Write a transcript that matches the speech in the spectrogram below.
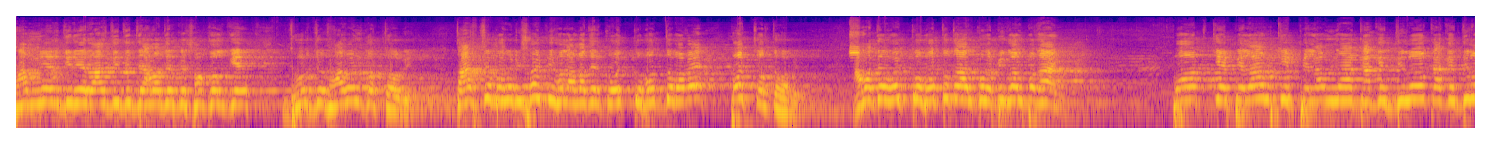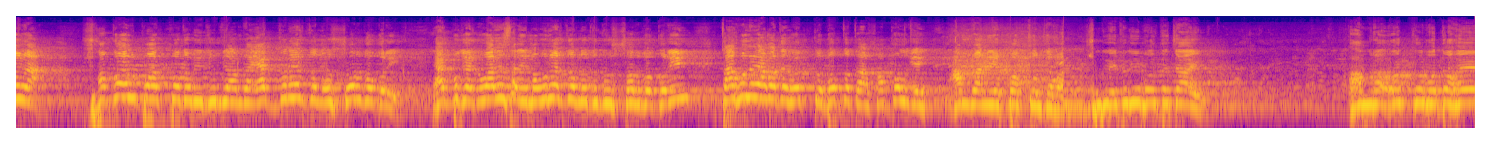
সামনের দিনে রাজনীতিতে আমাদেরকে সকলকে ধৈর্য ধারণ করতে হবে। তার চেয়ে বড় বিষয়টি হলো আমাদেরকে ঐক্যবদ্ধভাবে পথ চলতে হবে। আমাদের ঐক্যবদ্ধতার কোনো বিকল্প নাই। পথ কে পেলাম, কি পেলাম না, কাকে দিল কাকে দিল না, সকল পথ পদবি যদি আমরা একজনের জন্য উৎসর্গ করি অ্যাডভোকেট ওয়ারেস আলী মামুনের জন্য যদি উৎসর্গ করি, তাহলে আমাদের ঐক্যবদ্ধতা সকলকে আমরা নিয়ে পথ চলতে পারি শুধু এটুকুই বলতে চাই, আমরা ঐক্যবদ্ধ হয়ে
